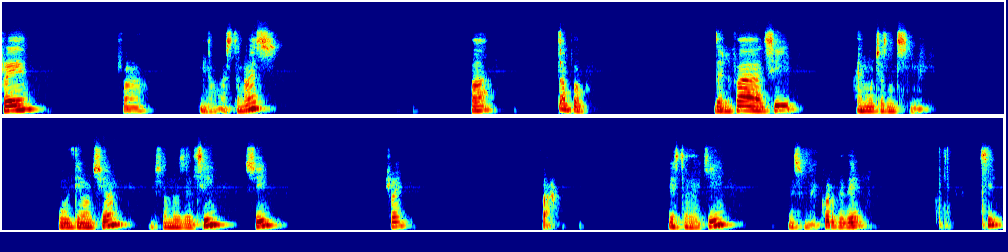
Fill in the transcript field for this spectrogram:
Re, fa, no, hasta no es. Fa, tampoco. Del fa al si hay muchas notas en medio. Última opción, son dos del sí, sí, re, fa. Esto de aquí es un acorde de sí,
